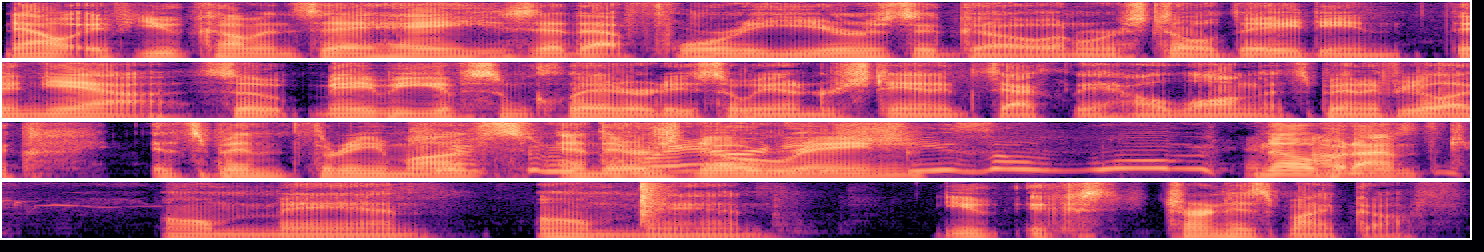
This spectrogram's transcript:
Now, if you come and say, "Hey, he said that 40 years ago and we're still dating," then yeah. So maybe give some clarity so we understand exactly how long it's been. If you're like, "It's been 3 months and there's no ring." She's a woman. No, but I'm. just kidding. Oh man. Oh man. You ex- turn his mic off.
